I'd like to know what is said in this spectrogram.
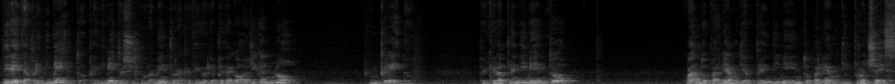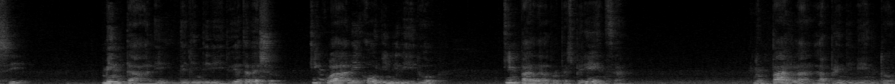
Direte apprendimento, apprendimento è sicuramente una categoria pedagogica? No, non credo, perché l'apprendimento, quando parliamo di apprendimento, parliamo di processi mentali degli individui attraverso i quali ogni individuo impara dalla propria esperienza. Non parla l'apprendimento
